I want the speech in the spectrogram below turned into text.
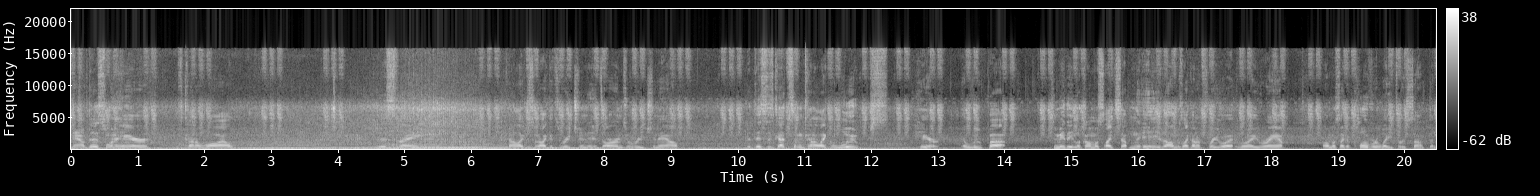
Now this one here is kind of wild. This thing, kind of like like it's reaching, its arms are reaching out. But this has got some kind of like loops here. They loop up to me they look almost like something it's almost like on a freeway ramp almost like a clover leaf or something.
